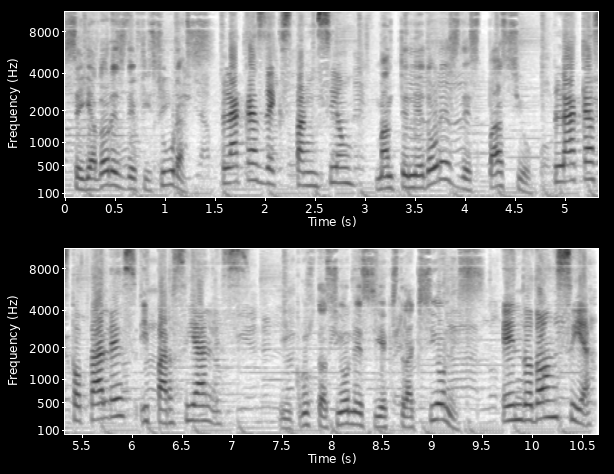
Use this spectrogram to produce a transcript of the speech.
Selladores de fisuras. Placas de expansión. Mantenedores de espacio. Placas totales y parciales. Incrustaciones y extracciones. Endodoncia.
